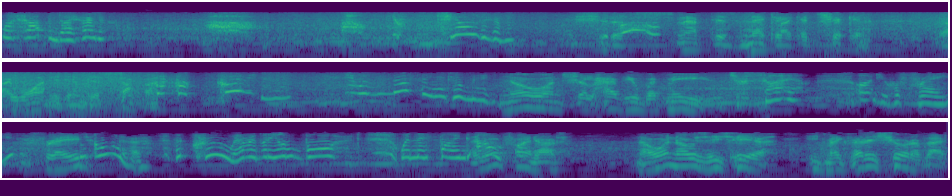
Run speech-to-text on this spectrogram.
what happened? I heard... Oh, you killed him. Should have snapped his neck like a chicken. I wanted him to suffer. But how could you? He was nothing to me. No one shall have you but me. Josiah, aren't you afraid? Afraid? The owner, the crew, everybody on board. When they find They out... won't find out. No one knows he's here. He'd make very sure of that.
